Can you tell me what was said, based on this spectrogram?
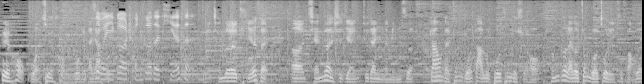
最后我最后我给大家作为一个成哥的铁粉，对成哥的铁粉。呃，前段时间就在你的名字刚刚在中国大陆播出的时候，成哥来到中国做了一次访问。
